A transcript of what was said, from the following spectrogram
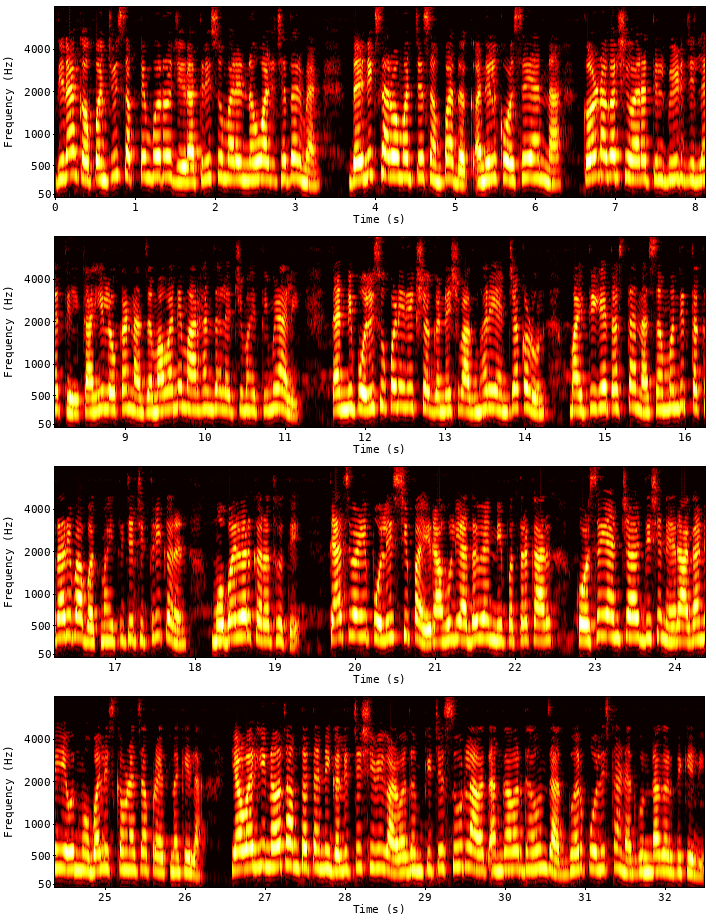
दिनांक पंचवीस सप्टेंबर रोजी रात्री सुमारे नऊ वाजेच्या दरम्यान दैनिक सार्वमतचे संपादक अनिल कोळसे यांना कळनगर शिवारातील बीड जिल्ह्यातील काही लोकांना जमावाने मारहाण झाल्याची माहिती मिळाली. त्यांनी पोलीस उपनिरीक्षक गणेश वाघमारे यांच्याकडून माहिती घेत असताना संबंधित तक्रारीबाबत माहितीचे चित्रीकरण मोबाईलवर करत होते. त्याचवेळी पोलीस शिपाई राहुल यादव यांनी पत्रकार कोळसे यांच्या दिशेने रागाने येऊन मोबाईल हिसकवण्याचा प्रयत्न केला. यावरही न थांबता त्यांनी गलितचे शिवीगाळ व धमकीचे सूर लावत अंगावर धावून जात भर पोलीस ठाण्यात गुंडागर्दी केली.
